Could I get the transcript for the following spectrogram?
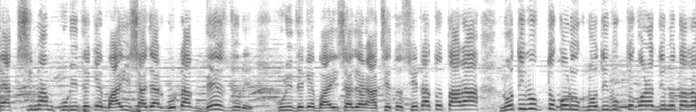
ম্যাক্সিমাম কুড়ি থেকে বাইশ হাজার গোটা দেশ জুড়ে কুড়ি থেকে বাইশ হাজার আছে। তো সেটা তো তারা নথিভুক্ত করুক। নথিভুক্ত করার জন্য তারা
